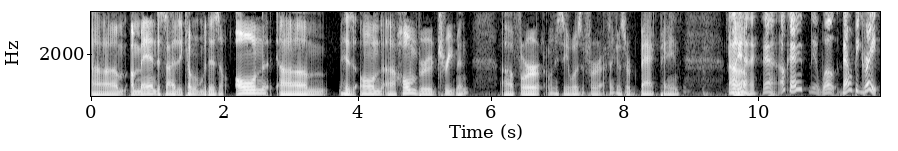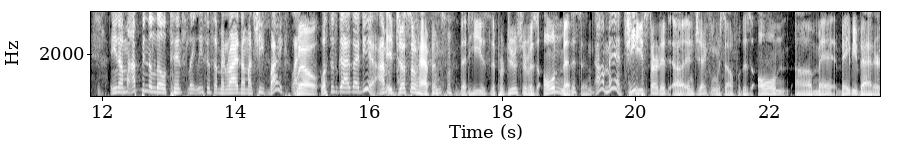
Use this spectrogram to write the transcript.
Um, a man decided to come up with his own um, his own uh, homebrewed treatment uh, for let me see, was it for? I think it was for back pain. Oh Uh, yeah, yeah. Okay, yeah, well, that would be great. You know, I've been a little tense lately since I've been riding on my cheap bike. Like, Well, what's this guy's idea? I'm It just so happens that he is the producer of his own medicine. oh man, cheap. He started uh, injecting himself with his own uh, ma- baby batter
